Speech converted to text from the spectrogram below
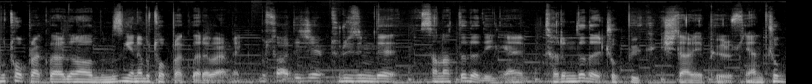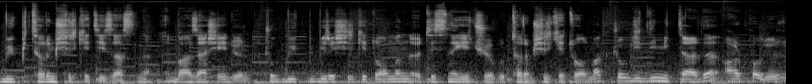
bu topraklardan aldığımızı gene bu topraklara vermek. Bu sadece turizmde, sanatta da değil. Yani tarımda da çok büyük işler yapıyoruz. Yani çok büyük bir tarım şirketiyiz aslında. Yani bazen şey diyorum. Çok büyük bir bira şirketi olmanın ötesine geçiyor bu tarım şirketi olmak. Çok ciddi miktarda arpa alıyoruz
